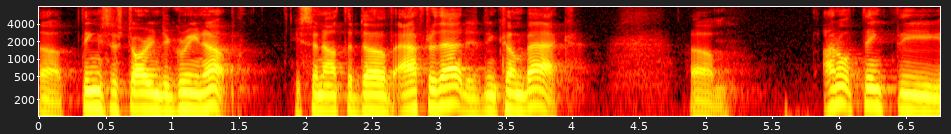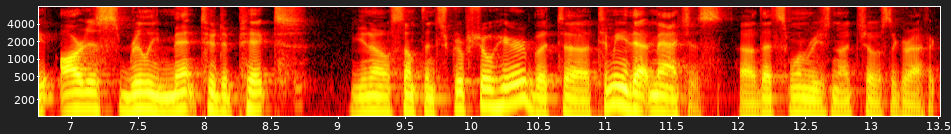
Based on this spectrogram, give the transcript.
Uh, things are starting to green up. He sent out the dove. After that, it didn't come back. Um, I don't think the artist really meant to depict you know, something scriptural here, but uh, to me that matches. Uh, that's one reason I chose the graphic.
